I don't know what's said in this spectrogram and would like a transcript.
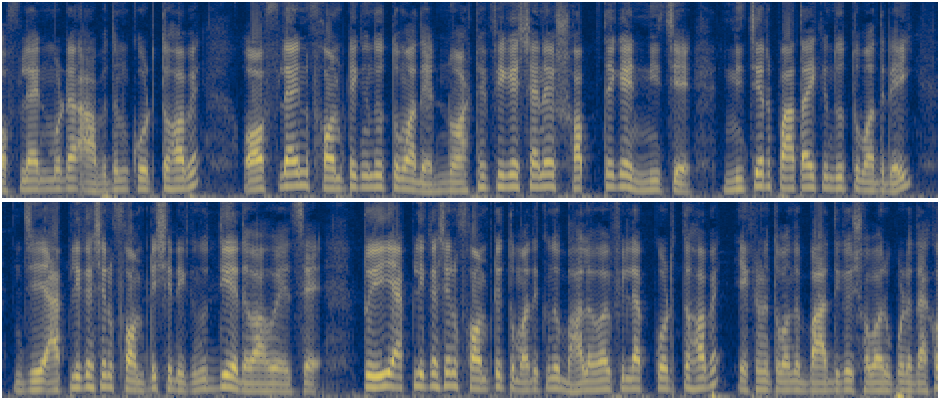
অফলাইন মোডে আবেদন করতে হবে। অফলাইন ফর্মটি কিন্তু তোমাদের নোটিফিকেশানের সব থেকে নিচে, নিচের পাতায় কিন্তু তোমাদের এই যে অ্যাপ্লিকেশন ফর্মটি সেটি কিন্তু দিয়ে দেওয়া হয়েছে। তো এই অ্যাপ্লিকেশন ফর্মটি তোমাদের কিন্তু ভালোভাবে ফিল করতে হবে। এখানে তোমাদের বাঁ দিকে সবার উপরে দেখো,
